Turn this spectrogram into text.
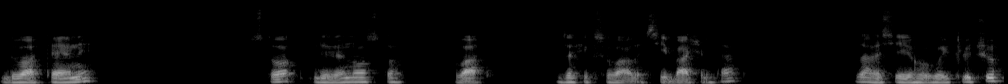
два тени 190 Вт. Зафіксували всі, бачимо, так? Зараз я його виключу.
